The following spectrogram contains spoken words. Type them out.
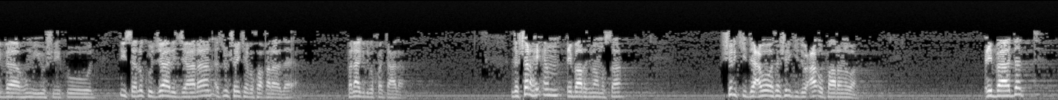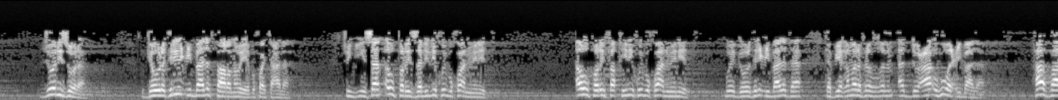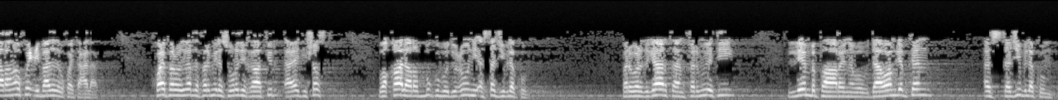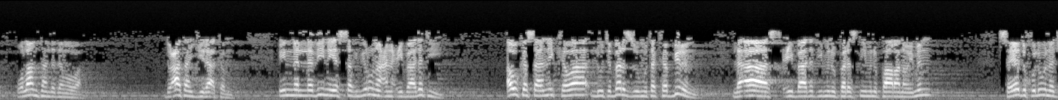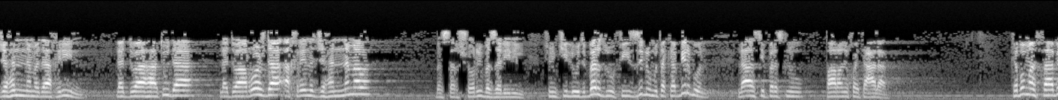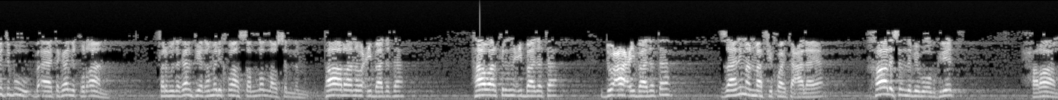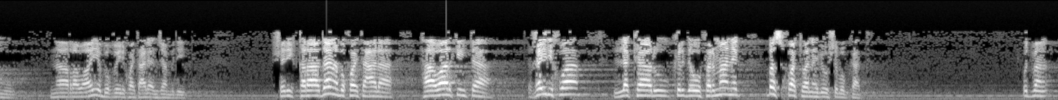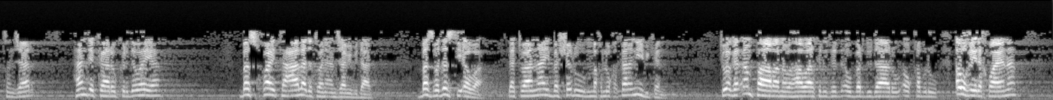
إذا هم يشركون. تيسانوكو جاري جاران أسو شريكا بخواه قرار دايا. فناقل بخواه تعالى. لشرح أم عبارة ما مصا شركي دعوة وتشركي دعاء بارنوا عبادة جۆری زۆرە گەورەترین عیبادت پاڕەنەوەیە بخوای تعالا چونکی ئینسان ئەو پەڕی زەلیلی خۆی بخوا نوێنێت ئەو پەڕی فەقیری خۆی بخوا نوێنێت بۆی گەورەترین عیبادەتە کە پێغەمبەر فی وسلم الدعاء هو العبادة. ها عیبادەت بخوای تعالا خوای پەروەردگار دەفەرمی لە سوورەتی غافیر ئاەتی شەست وقال ربكم ادعوني أستجب لكم. پەروەردگارتان فەرموویەتی لێم بپارێنەوە و داوام لێ بکەن ئەستەجیب لەکم وەڵامتان دعاة جلاكم إن الذين يستكبرون عن عبادتي أو كساني كوا لتبرز متكبر لآس عبادتي منه برسني منه بارانوي من سيدخلون جهنم داخلين لدواها تودا لدوا الرشدا أخرين جهنم بسر شوري بزليلي چونكي لتبرز في ظل متكبر بون لآسي برسنو باراني خوي تعالى. كبما ثابت بو بآياتكان القرآن. فرمودەکان پێغەمەری خوا صلى الله وسلم. پارانەوە عیبادەتە هاوارکردن عیبادەتە دوعا عیبادەتە زانیمان مافی خوای تعالایە خالصا دەبێ بۆ بکرێت حرام. و ناڕەواییە بۆ غیری خوای تعالی ئەنجام بدەیت شەریک قەرادانە بۆ خوای تعالی هاوارکەیتە غیری خوا لە کار و کردەوە بەس خوا توانە بێ شە بۆ بکات. وتمان چەند هەندێک کار و کردەوە هەیە؟ بس خوای تعالى دەتوانێت ئەنجامی بدات. بەس بەدەستی ئەوە. دەتوانای بەشەر و مەخلوقەکان نی بکەن تو ئەگەر ئەم پاڕانەوە هاوارکردن کرد ئەو بەردودار و ئەو قبر و ئەو غیرە خوایانە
